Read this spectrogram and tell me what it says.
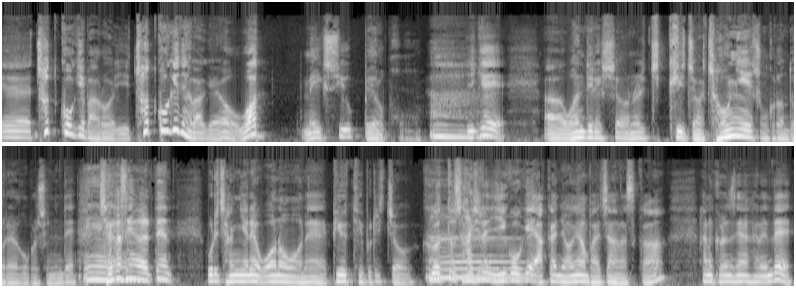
예, 첫 곡이 바로 이 첫 곡이 대박이에요. What makes you beautiful. 아. 이게 어, 원디렉션을 지키죠. 정의해 준 그런 노래라고 볼 수 있는데 예. 제가 생각할 땐 우리 작년에 원어원의 뷰티풀 있죠. 그것도 사실은 이 곡에 약간 영향 받지 않았을까 하는 그런 생각하는데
